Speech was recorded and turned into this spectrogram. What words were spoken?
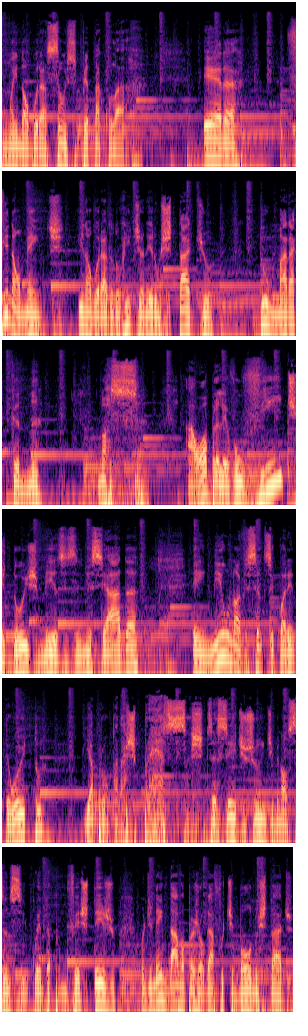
uma inauguração espetacular. Era finalmente inaugurado no Rio de Janeiro o estádio do Maracanã. Nossa, a obra levou 22 meses, iniciada em 1948 e aprontada às pressas, 16 de junho de 1950, para um festejo onde nem dava para jogar futebol no estádio.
